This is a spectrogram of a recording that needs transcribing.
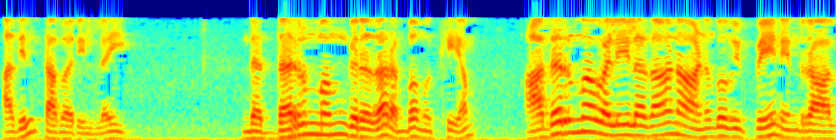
அதில் தவறில்லை. இந்த தர்மம்ங்கிறத ரொம்ப முக்கியம். அதர்ம வழியில தான் நான் அனுபவிப்பேன் என்றால்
